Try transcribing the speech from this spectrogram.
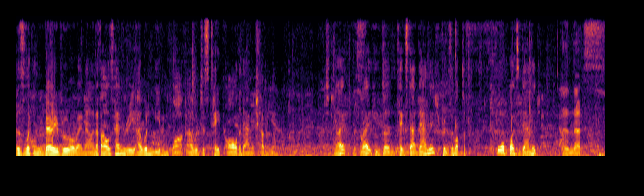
is looking very brutal right now. And if I was Henry, I wouldn't even block. I would just take all the damage coming in. Right, right. He goes, takes that damage, brings him up to four points of damage. and that's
